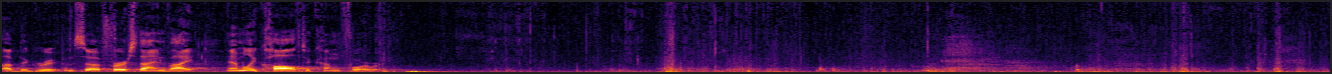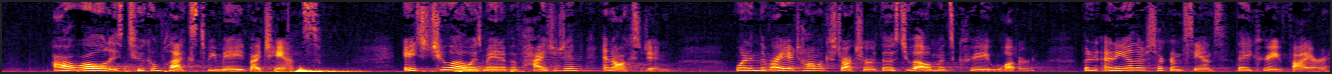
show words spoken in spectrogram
of the group. And so, first, I invite Emily Call to come forward. Our world is too complex to be made by chance. H2O is made up of hydrogen and oxygen. When in the right atomic structure, those two elements create water. But in any other circumstance, they create fire.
